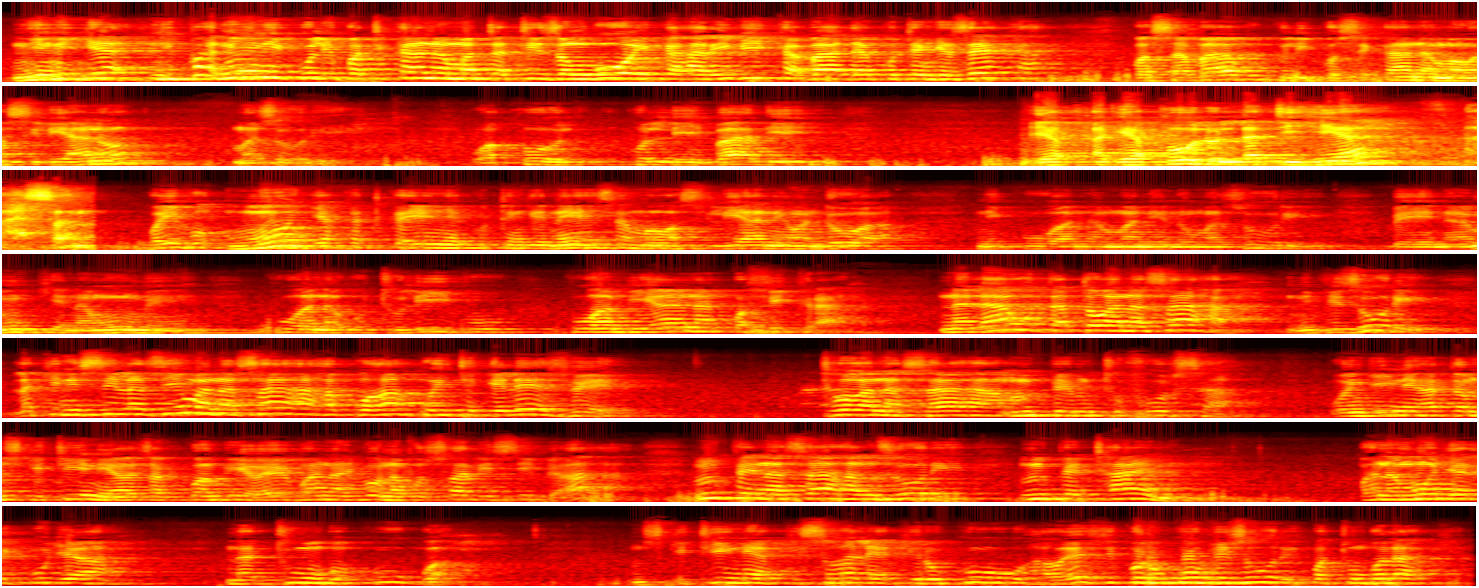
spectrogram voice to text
Je, ni kwa nini kulipatikana matatizo, nguo ikaharibika baada ya kutengezeka? Kwa sababu kulikosekana mawasiliano mazuri. Waqul kulli ibadi yaqulu allati hiya ahsan. Kwa hivyo moja katika yenye kutengeneza mawasiliano ya ndoa ni kuwa na maneno mazuri baina ya mke na mume, kuwa na utulivu, kuambiana kwa fikra, na lau utatoa nasaha ni vizuri, lakini si lazima nasaha hapo hapo itekelezwe. Toa nasaha, mpe mtu fursa. Wengine hata msikitini aweza kukwambia wewe bwana, hivyo unavyoswali sivyo. Ah, mpe nasaha nzuri, mpe time. Bwana mmoja alikuja na tumbo kubwa msikitini, akiswali akirukuu, hawezi kurukuu vizuri kwa tumbo lake.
